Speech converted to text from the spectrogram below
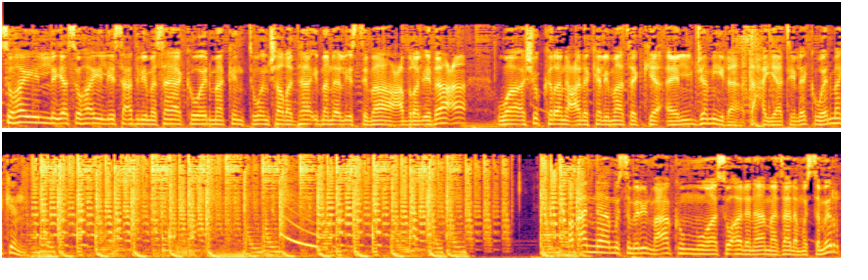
سهيل يا سهيل يسعد لي مساك وين ما كنت وإن شاء الله دائما الاستماع عبر الإذاعة. وشكرا على كلماتك الجميلة. تحياتي لك وين ما كنت. طبعا مستمرين معاكم وسؤالنا ما زال مستمر.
